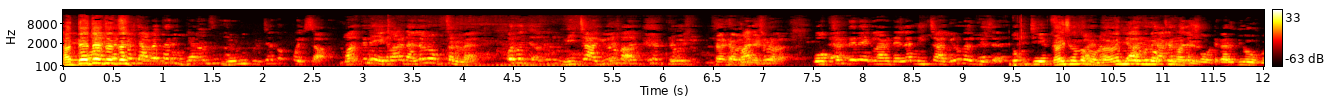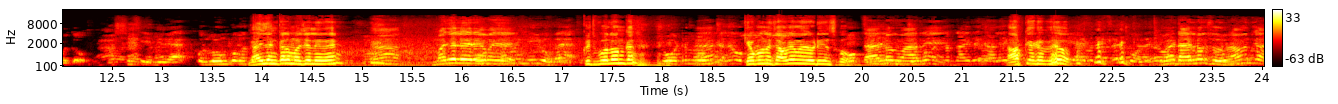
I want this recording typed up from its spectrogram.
हाँ दे दे दे दे। पैसा। मानते एक लाख डाला ना ऑप्शन में और वो नीचे आ गया ना ऑप्शन तेरे एक लाख डाला नीचे आ गया ना गलती से तो जेब गाइस हम लोग बोल रहे हैं मैं ब्लॉक के खाते। शॉर्ट कर दियो होगा तो। बस ये भी है। और लोगों को गाइस अंकल मज़े ले रहे हैं? मज़े ले रहे हैं मज़े। यही होगा कुछ बोलो अंकल शॉर्ट लोग चले क्या बोलना चाहोगे मेरे ऑडियंस को? डायलॉग मार रहे हैं। आप क्या कर रहे हो? मैं डायलॉग सुन रहा हूँ उनका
